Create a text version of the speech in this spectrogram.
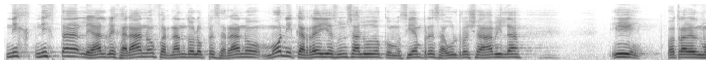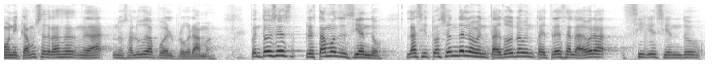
Nicta Leal Bejarano, Fernando López Serrano, Mónica Reyes, un saludo como siempre, Saúl Rocha Ávila y otra vez Mónica, muchas gracias, nos saluda por el programa. Pues entonces, le estamos diciendo, la situación del 92-93 a la hora sigue siendo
